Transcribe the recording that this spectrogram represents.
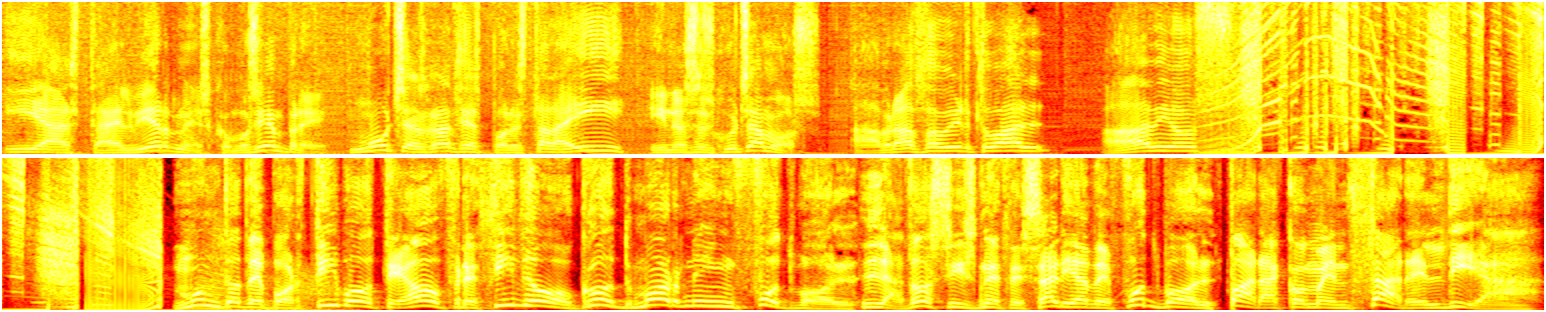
y hasta el viernes, como siempre. Muchas gracias por estar ahí y nos escuchamos. Abrazo virtual. Adiós. Mundo Deportivo te ha ofrecido Good Morning Football, la dosis necesaria de fútbol para comenzar el día.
